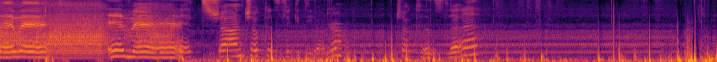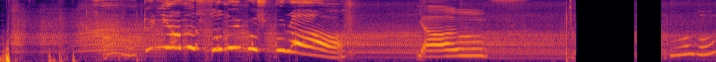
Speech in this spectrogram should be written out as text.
Evet. Evet. Şu an çok hızlı gidiyorum. Çok hızlı. Dünyanın sonuymuş bura. Ya. Ne oldu?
